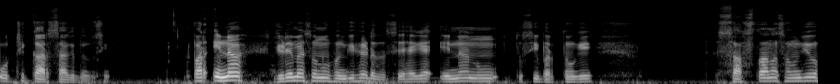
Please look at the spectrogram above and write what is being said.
ਉੱਥੇ ਕਰ ਸਕਦੇ ਹੋ ਤੁਸੀਂ। ਪਰ ਇਹਨਾਂ, ਜਿਹੜੇ ਮੈਂ ਤੁਹਾਨੂੰ ਫੰਗੀ ਹੈਡ ਦੱਸੇ ਹੈਗੇ, ਇਹਨਾਂ ਨੂੰ ਤੁਸੀਂ ਵਰਤੋਗੇ, ਸਸਤਾ ਨਾ ਸਮਝਿਓ,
